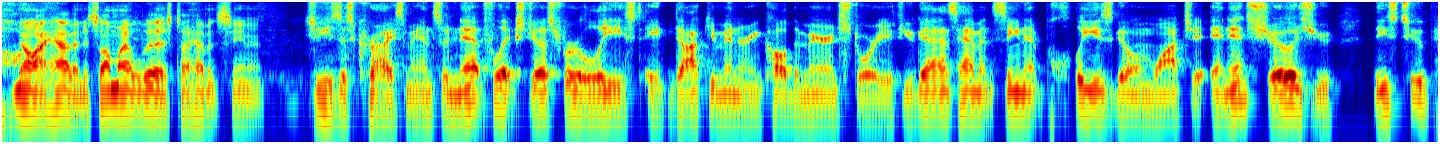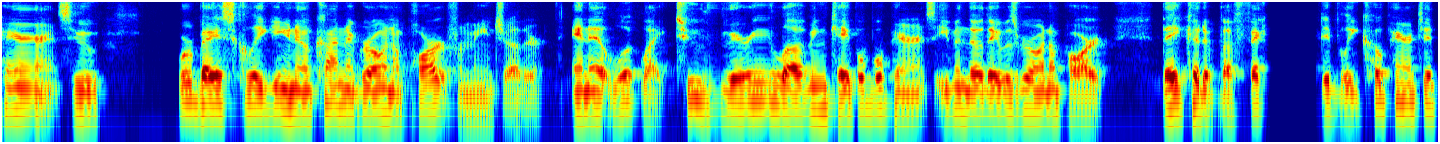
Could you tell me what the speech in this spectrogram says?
no, I haven't. It's on my list. I haven't seen it. Jesus Christ, man. So Netflix just released a documentary called The Marriage Story. If you guys haven't seen it, please go and watch it. And it shows you these two parents who were basically, you know, kind of growing apart from each other and it looked like two very loving, capable parents, even though they was growing apart, they could have effectively co-parented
